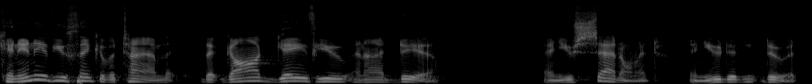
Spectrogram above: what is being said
Can any of you think of a time that, that God gave you an idea and you sat on it and you didn't do it?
